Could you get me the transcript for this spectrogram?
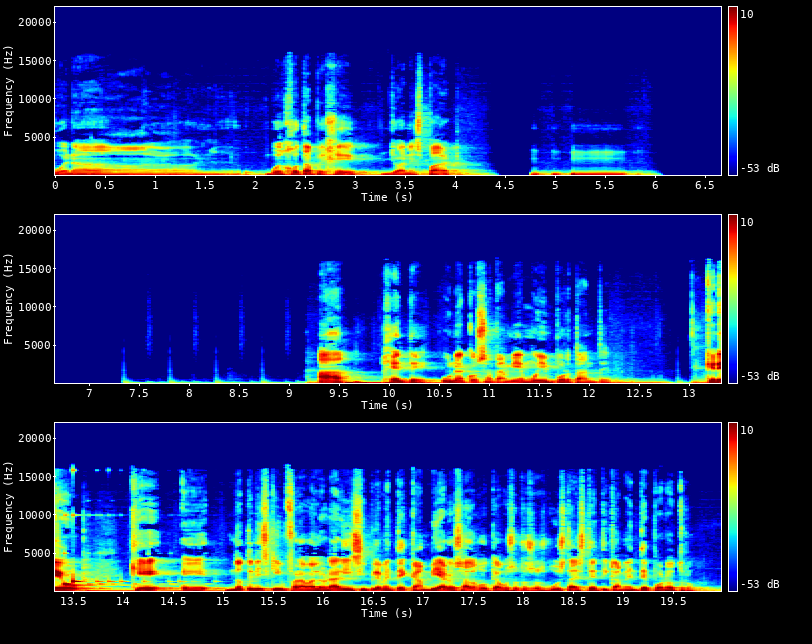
Buena. Buen JPG, Joan Spark. Ah, gente, una cosa también muy importante. Creo que eh, no tenéis que infravalorar y simplemente cambiaros algo que a vosotros os gusta estéticamente por otro.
